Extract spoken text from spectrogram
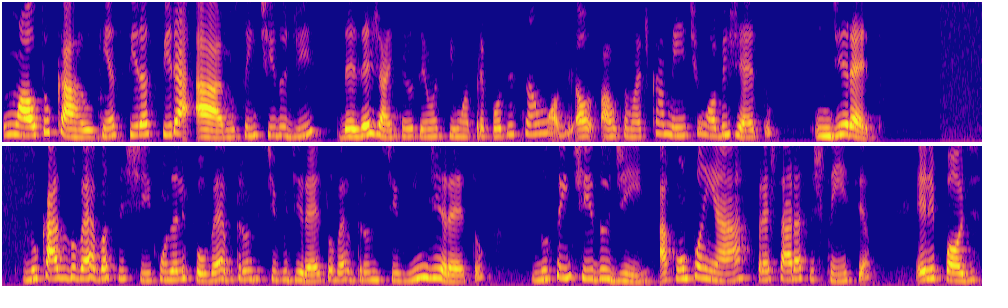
um alto cargo. Quem aspira, aspira a, no sentido de desejar. Então, eu tenho aqui uma preposição, automaticamente um objeto indireto. No caso do verbo assistir, quando ele for verbo transitivo direto ou verbo transitivo indireto, no sentido de acompanhar, prestar assistência, ele pode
